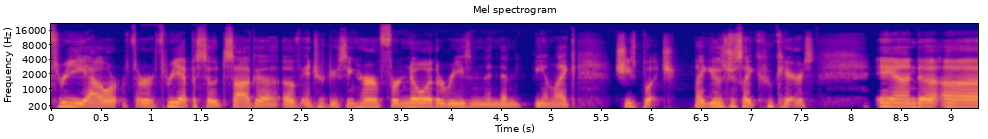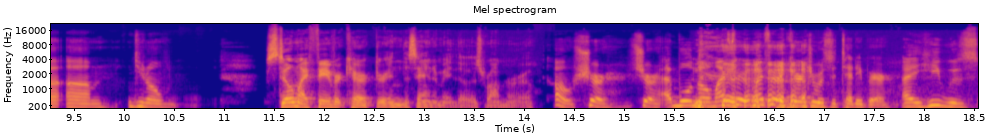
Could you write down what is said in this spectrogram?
three hour or three episode saga of introducing her for no other reason than them being like, she's Butch. Like it was just like, who cares? and uh, uh um you know Still, my favorite character in this anime though is Ranmaru. oh sure sure Uh, well no my favorite, my favorite character was the teddy bear I, he was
